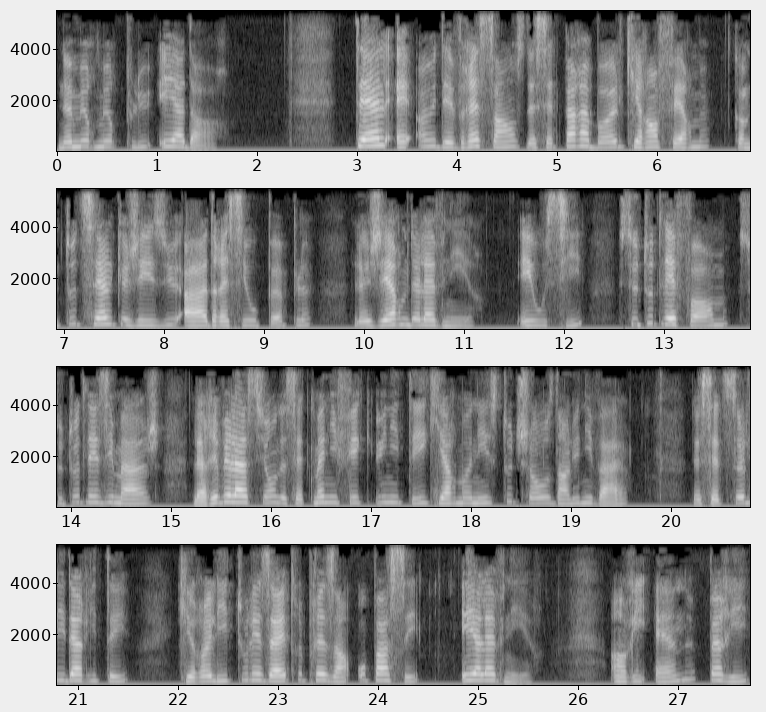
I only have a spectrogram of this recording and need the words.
ne murmurent plus et adorent tel est un des vrais sens de cette parabole qui renferme comme toutes celles que jésus a adressées au peuple le germe de l'avenir. Et aussi sous toutes les formes sous toutes les images la révélation de cette magnifique unité qui harmonise toutes choses dans l'univers de cette solidarité qui relie tous les êtres présents au passé et à l'avenir. Henri n. Paris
